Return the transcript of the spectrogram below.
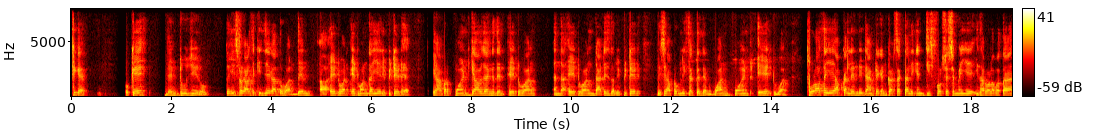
ठीक है? ओके देन टू ज़ीरो तो इस प्रकार से कीजिएगा तो one then eight one eight one का ये रिपीटेड है। यहाँ पर पॉइंट क्या हो जाएँगे? Then eight one and the eight one that is the repeated इसे आप लोग लिख सकते then one point eight one थोड़ा सा ये आपका लेंदी टाइम टेकन कर सकता है, लेकिन जिस प्रोसेस में ये इधर वाला बताया,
